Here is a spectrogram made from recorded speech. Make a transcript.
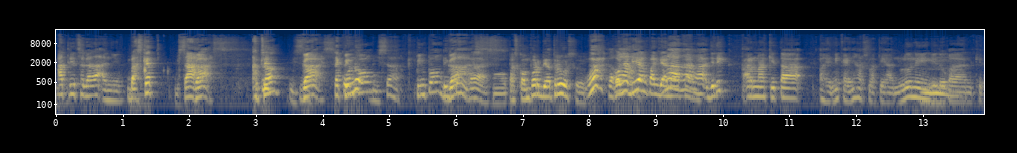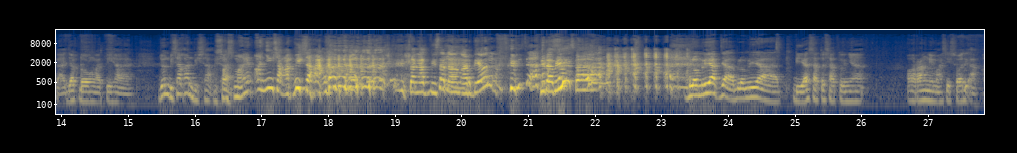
atlet segala anjing. Basket bisa. Gas. Atlet Bisa. Gas. Taekwondo Pingpong. bisa. Pingpong Pingpong gas. Oh, pas kompor dia terus. Wah, pokoknya Wah, dia yang paling diandalkan. Jadi karena kita ah ini kayaknya harus latihan dulu nih Hmm. gitu kan. Kita ajak dong latihan. John bisa kan bisa. Pas main anjing sangat bisa. Sangat bisa dalam artian tidak bisa. Belum lihat ya, belum lihat. Dia satu-satunya orang nih mahasiswa di AK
